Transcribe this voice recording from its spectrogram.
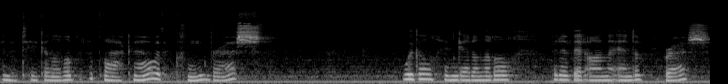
I'm going to take a little bit of black now with a clean brush, wiggle and get a little bit of it on the end of my brush.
